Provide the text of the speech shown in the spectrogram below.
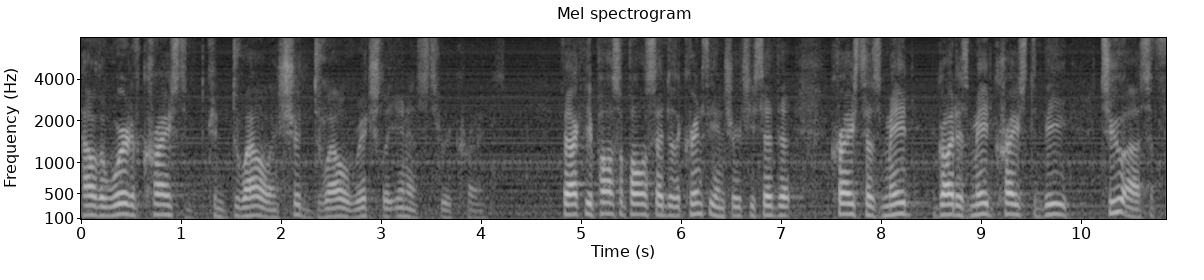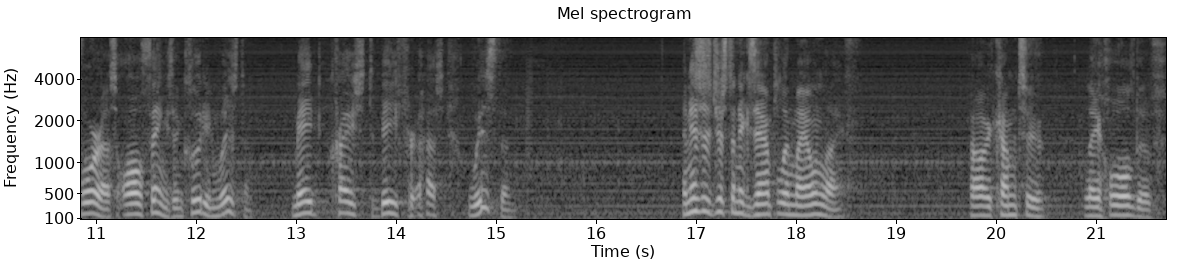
how the word of Christ can dwell and should dwell richly in us through Christ. In fact, the Apostle Paul said to the Corinthian church, he said that Christ has made, God has made Christ to be to us, for us, all things, including wisdom. Made Christ to be for us wisdom. And this is just an example in my own life how I come to lay hold of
